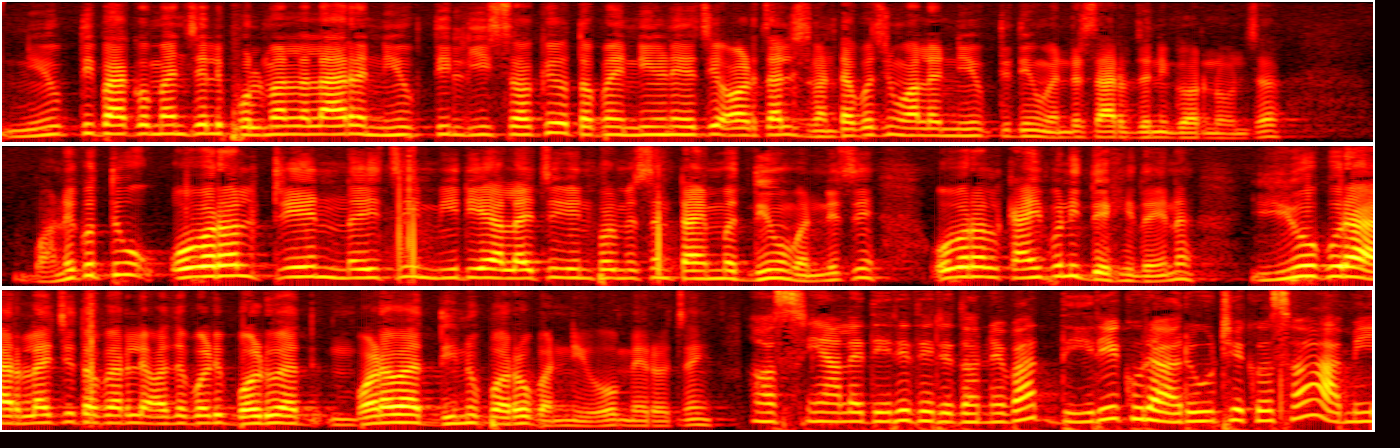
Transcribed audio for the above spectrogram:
नियुक्ति पाएको मान्छेले फुलमाला लाएर नियुक्ति लिइसक्यो। तपाईँ निर्णय चाहिँ अडचालिस घन्टापछि उहाँलाई नियुक्ति दिउँ भनेर सार्वजनिक गर्नुहुन्छ। भनेको त्यो ओभरअल ट्रेन नै चाहिँ मिडियालाई चाहिँ इन्फर्मेसन टाइममा दिउँ भन्ने चाहिँ ओभरअल काहीँ पनि देखिँदैन। यो कुराहरूलाई चाहिँ तपाईँहरूले अझ बढी बढुवा बढावा दिनु पर्यो भन्ने हो मेरो चाहिँ। हस् यहाँलाई धेरै धेरै धन्यवाद। धेरै कुराहरू उठेको छ। हामी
